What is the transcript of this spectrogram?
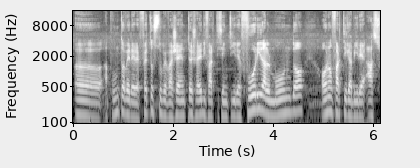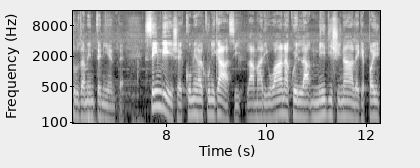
uh, appunto avere l'effetto stupefacente, cioè di farti sentire fuori dal mondo o non farti capire assolutamente niente. Se invece, come in alcuni casi, la marijuana, quella medicinale, che poi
